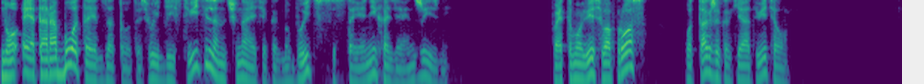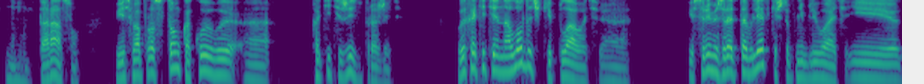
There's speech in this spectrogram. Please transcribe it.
Но это работает зато, то есть вы действительно начинаете как бы быть в состоянии хозяин жизни. Поэтому весь вопрос – вот так же, как я ответил Тарасу. Весь вопрос в том, какую вы э, хотите жизнь прожить. Вы хотите на лодочке плавать, э, и все время жрать таблетки, чтобы не блевать, и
